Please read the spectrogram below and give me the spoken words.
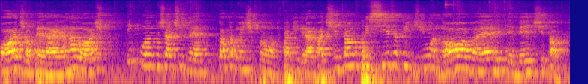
pode operar em analógico, e quando já estiver totalmente pronto para migrar para digital, não precisa pedir uma nova RTV digital.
